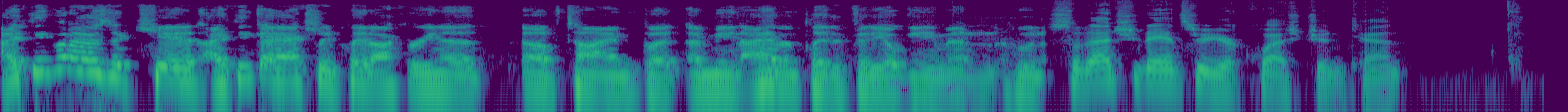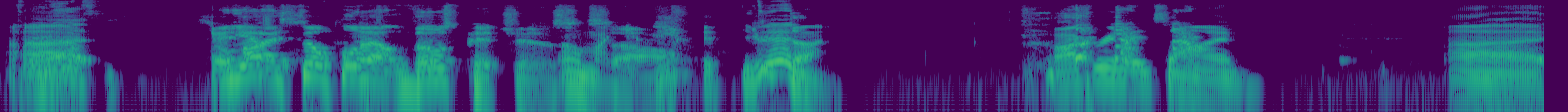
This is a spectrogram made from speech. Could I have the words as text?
I think when I was a kid, I think I actually played Ocarina of Time, but I mean, I haven't played a video game in who knows. So that should answer your question, Kent. uh, And yet I still pulled out those pitches. Oh my so. god, You you're done. Ocarina of Time. Uh,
